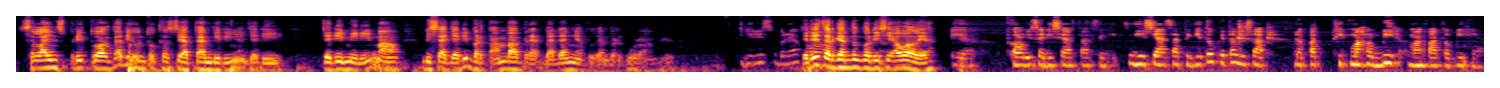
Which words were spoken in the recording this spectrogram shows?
selain spiritual tadi untuk kesehatan dirinya jadi jadi minimal, bisa jadi bertambah berat badannya bukan berkurang. gitu. Jadi sebenarnya Jadi tergantung kondisi awal ya. Iya. Kalau bisa disiasati, disiasati gitu kita bisa dapat hikmah lebih, manfaat lebih ya.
